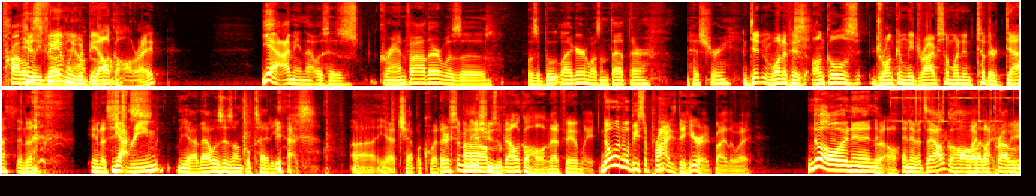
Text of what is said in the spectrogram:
probably His drug family and would be alcohol, right? yeah i mean that was his grandfather was a was a bootlegger wasn't that their history Didn't one of his uncles drunkenly drive someone into their death in a in a stream? yeah that was his uncle teddy Yes. uh, yeah chappaquiddick There's some Um, issues with alcohol in that family. No one will be surprised to hear it, by the way. no and and, Uh-oh. and if it's alcohol by it'll probably.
